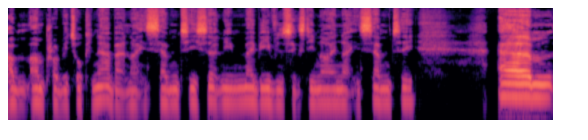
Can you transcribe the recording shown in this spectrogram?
I'm, I'm probably talking now about 1970, certainly maybe even 69, 1970. Um,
